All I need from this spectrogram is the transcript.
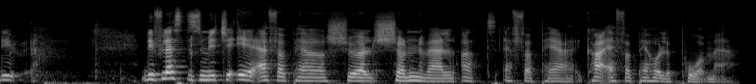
De, de fleste som ikke er Frp-ere sjøl, skjønner vel Frp, hva Frp holder på med.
